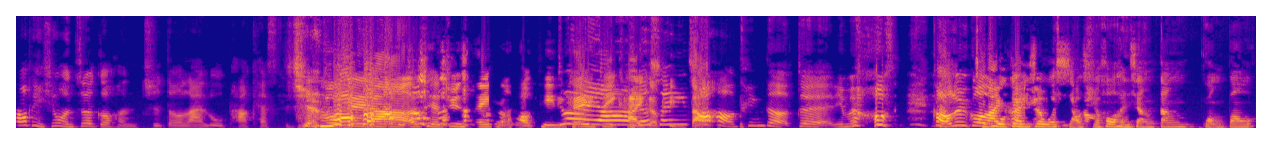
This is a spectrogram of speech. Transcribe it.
招品新闻这个很值得来录 podcast 的节目，对呀，而且俊声音很好听，你可以自己开一个频道，超好听的。对，你没有 考虑过来？我跟你说，我小时候很想当广播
